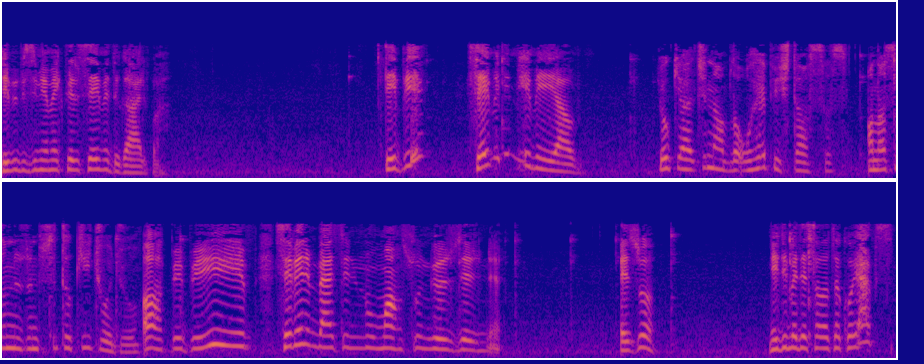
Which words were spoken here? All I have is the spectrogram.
Debi bizim yemekleri sevmedi galiba. Debi. Sevmedin mi yemeği yavrum? Yok Yelçin abla o hep iştahsız. Anasının üzüntüsü tıkıyor çocuğu. Ah bebeğim. Severim ben senin o mahzun gözlerini. Ezo. Nedim'e de salata koyar mısın?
